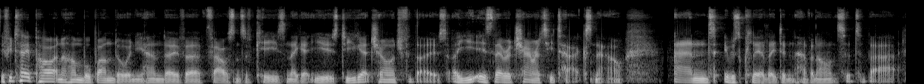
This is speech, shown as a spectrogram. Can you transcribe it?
if you take part in a humble bundle and you hand over thousands of keys and they get used? Do you get charged for those? You, is there a charity tax now? And it was clear they didn't have an answer to that.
